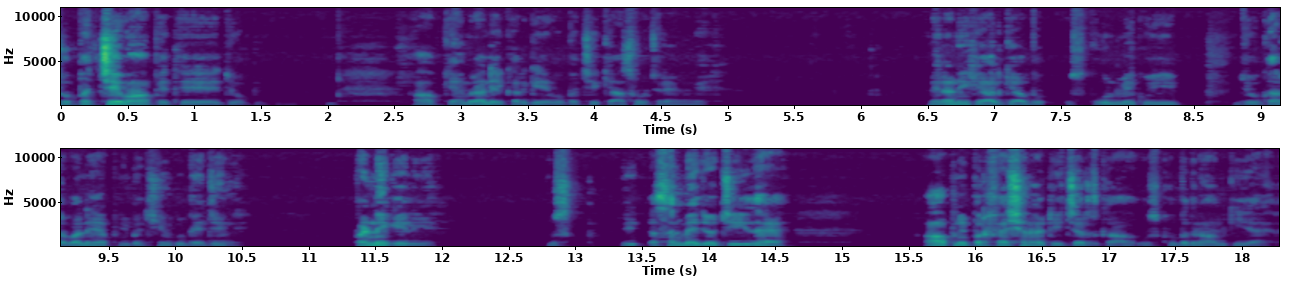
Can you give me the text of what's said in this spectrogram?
जो बच्चे वहाँ पे थे, जो आप कैमरा लेकर गए, वो बच्चे क्या सोच रहे होंगे? मेरा नहीं ख्याल कि अब स्कूल में कोई जो घर वाले अपनी बच्चियों को भेजेंगे पढ़ने के लिए। उस, असल में जो चीज़ है, आपने प्रोफेशन है टीचर्स का, उसको बदनाम किया है।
